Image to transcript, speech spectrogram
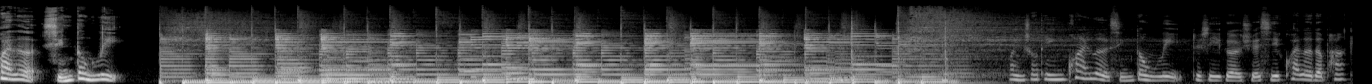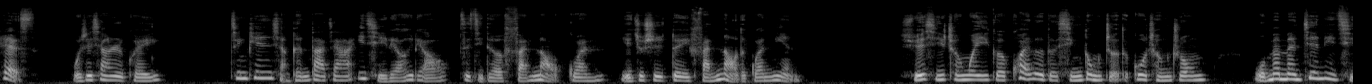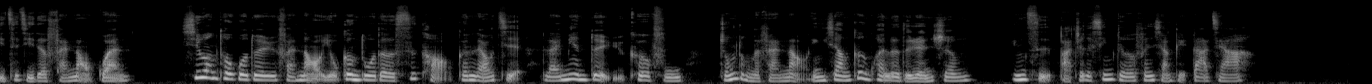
快乐行动力。欢迎收听《快乐行动力》，这是一个学习快乐的 podcast。我是向日葵，今天想跟大家一起聊一聊自己的烦恼观，也就是对烦恼的观念。学习成为一个快乐的行动者的过程中，我慢慢建立起自己的烦恼观，希望透过对于烦恼有更多的思考跟了解，来面对与克服种种的烦恼，迎向更快乐的人生。因此，把这个心得分享给大家。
